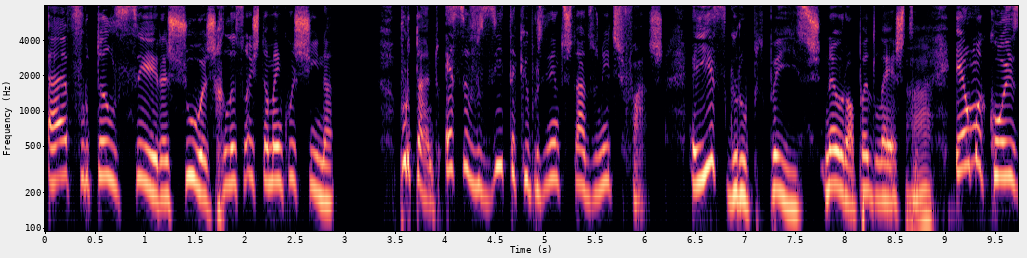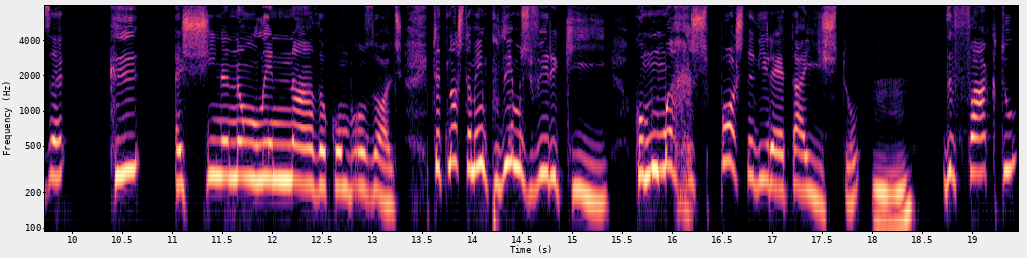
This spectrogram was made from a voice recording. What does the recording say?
a fortalecer as suas relações também com a China. Portanto, essa visita que o Presidente dos Estados Unidos faz a esse grupo de países na Europa de Leste Ah. é uma coisa que a China não lê nada com bons olhos. Portanto, nós também podemos ver aqui como uma resposta direta a isto, de facto,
